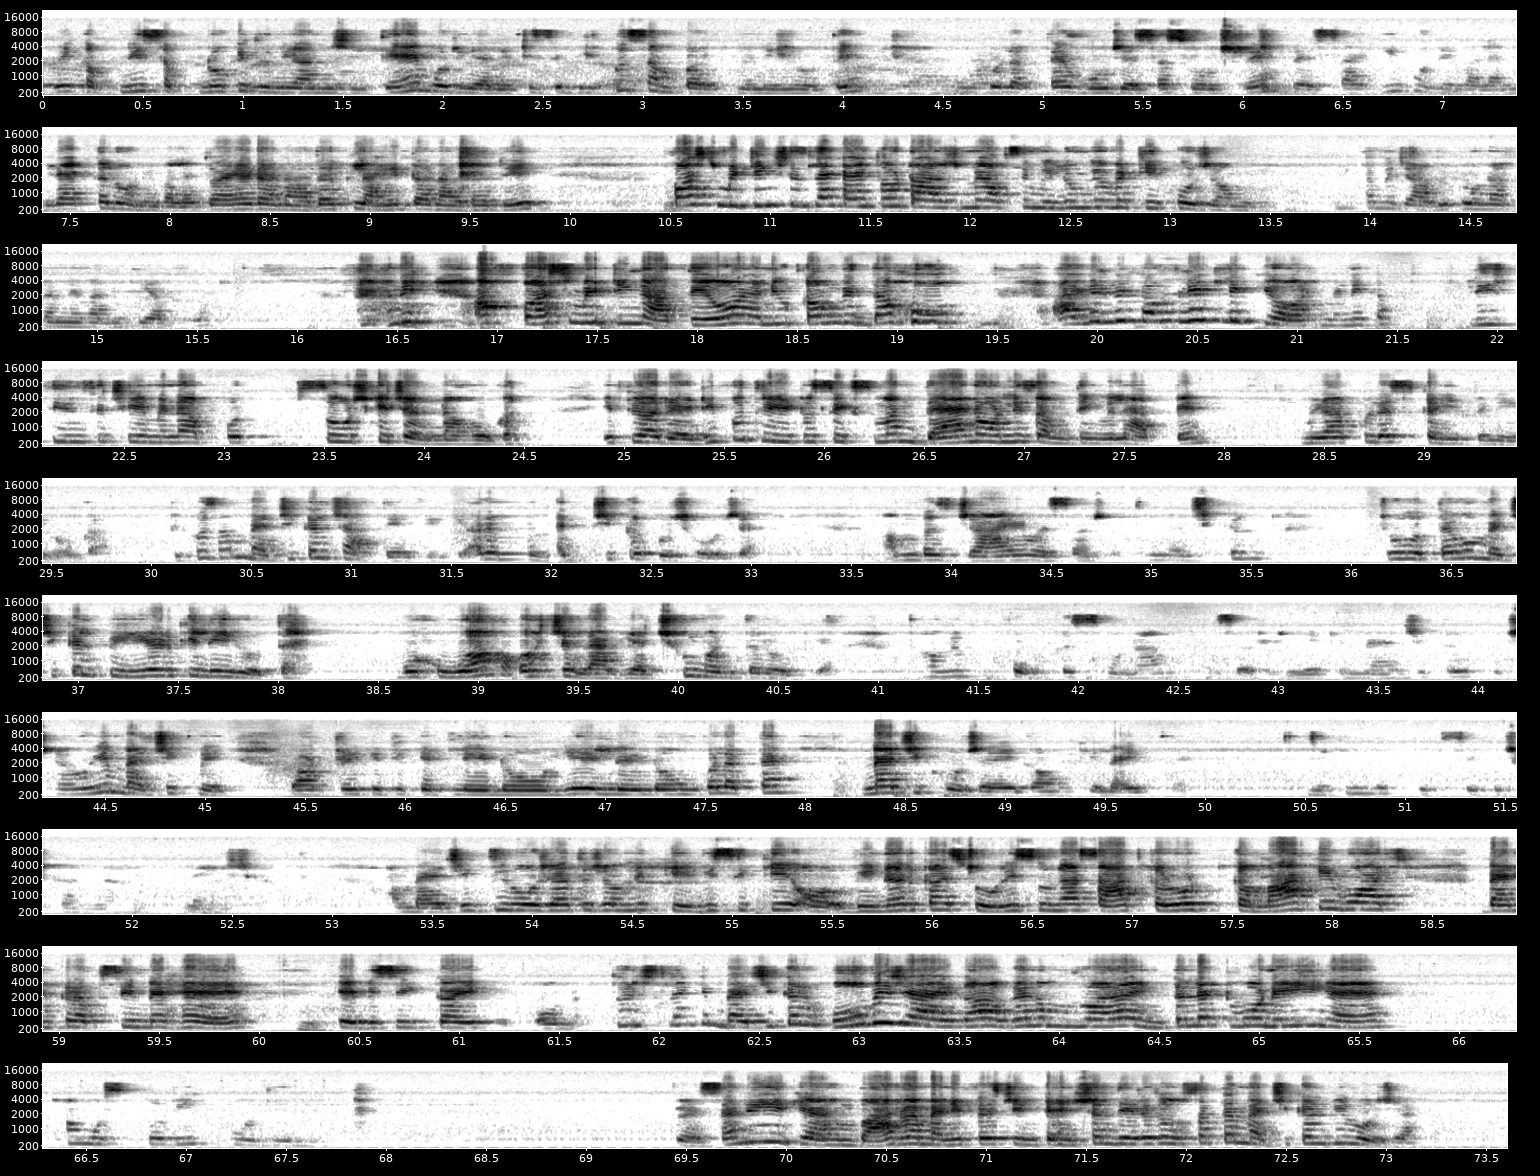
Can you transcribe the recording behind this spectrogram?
वो एक अपनी सपनों की दुनिया में जीते हैं वो रियलिटी से बिल्कुल संपर्क में नहीं होते। उनको लगता है वो जैसा सोच रहे हैं वैसा ही होने वाला है। मिराकल होने वाला है। तो I had another client another day first meeting she is like I thought आज मैं आपसे मिलूँगी मैं ठीक हो जाऊँगी। कहा, मैं जादू टोना करने वाली थी आपको। आप फ़र्स्ट मीटिंग आते हो and you come with the hope I will be completely cure मैंने कहा प्लीज़ तीन से छह महीने आपको सोच के चलना होगा। If you are ready for three two six month then only something will happen miraculous कहीं पे नहीं होगा। बिकॉज़ हम मैजिकल चाहते हैं कि अरे मैजिकल कुछ हो जाए। हम बस जाए, वैसा तो मैजिकल जो होता है वो मैजिकल पीरियड के लिए ही होता है। वो हुआ और चला गया छू मंतर हो गया। तो हमें फोकस होना ज़रूरी है कि मैजिकल कुछ ना हो। ये मैजिक में लॉटरी की टिकट ले लो, ये ले लो उनको लगता है मैजिक हो जाएगा उनकी लाइफ में। लेकिन वो खुद से कुछ करना नहीं चाहते। मैजिक भी हो जाए तो जो हमने केबीसी के विनर का स्टोरी सुना सात करोड़ कमा के वो आज बैंक में है केबीसी का एक तो इसलिए कि मैजिकल हो भी जाएगा अगर हम हमारा इंटेलेक्ट वो नहीं है हम उसको भी खो देंगे। तो ऐसा नहीं है कि हम बार बार मैनिफेस्ट इंटेंशन दे रहे तो हो सकता है मैजिकल भी हो जाए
